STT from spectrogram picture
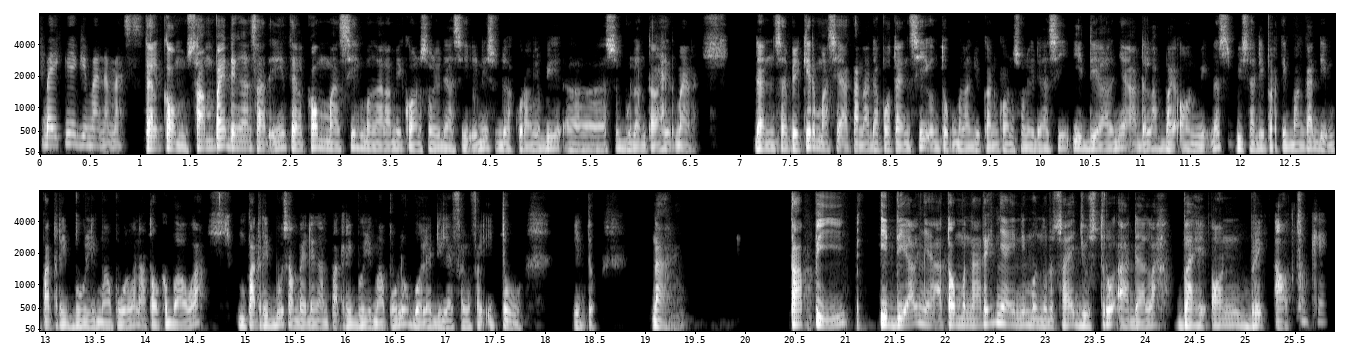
baiknya gimana, Mas? Telkom sampai dengan saat ini Telkom masih mengalami konsolidasi. Ini sudah kurang lebih eh, sebulan terakhir, Mer. Dan saya pikir masih akan ada potensi untuk melanjutkan konsolidasi. Idealnya adalah buy on weakness bisa dipertimbangkan di 4050-an atau ke bawah. 4000 sampai dengan 4050 boleh di level-level itu gitu. Nah, tapi idealnya atau menariknya ini menurut saya justru adalah buy on breakout. Oke.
